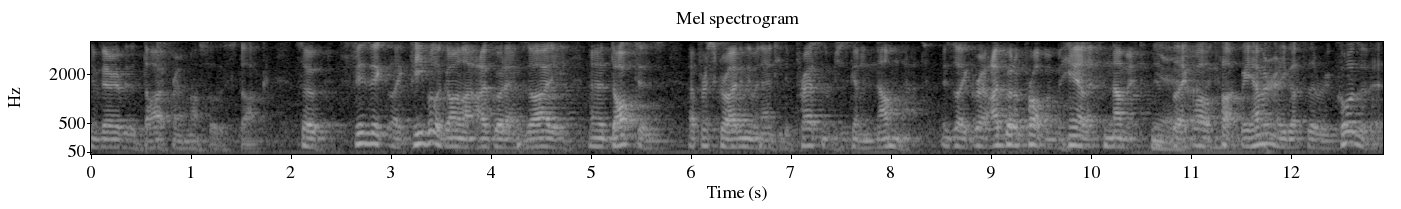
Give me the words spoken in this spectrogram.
invariably the diaphragm muscle is stuck. So physic, like people are going like, I've got anxiety, and the doctors are prescribing them an antidepressant, which is going to numb that. It's like, great, I've got a problem here, let's numb it. It's Yeah. like, well, fuck, we haven't really got to the root cause of it.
